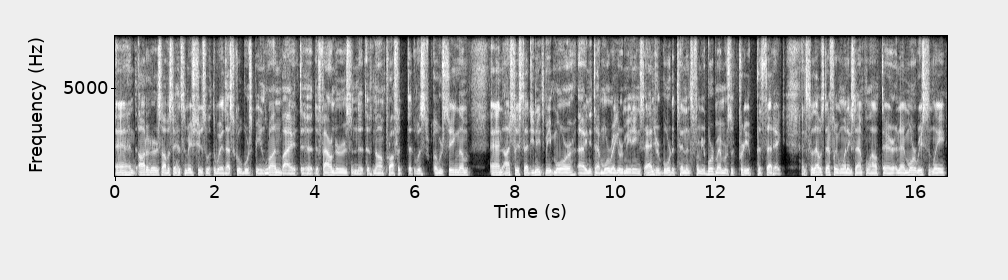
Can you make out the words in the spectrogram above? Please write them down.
And auditors obviously had some issues with the way that school board was being run by the, the founders and the, the nonprofit that was overseeing them and actually said you need to meet more, uh, you need to have more regular meetings, and your board attendance from your board members was pretty pathetic. And so that was definitely one example out there. And then more recently,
